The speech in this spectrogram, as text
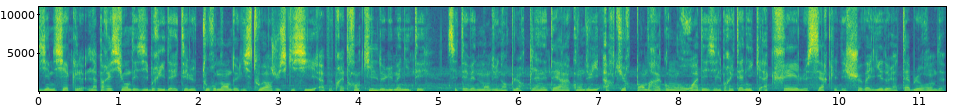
VIe siècle, l'apparition des hybrides a été le tournant de l'histoire jusqu'ici à peu près tranquille de l'humanité. Cet événement d'une ampleur planétaire a conduit Arthur Pendragon, roi des îles britanniques, à créer le cercle des chevaliers de la table ronde.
